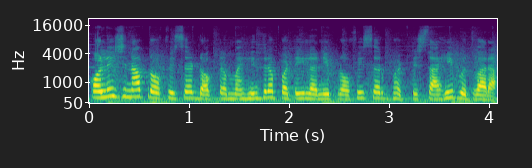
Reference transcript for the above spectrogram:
કોલેજના પ્રોફેસર ડૉક્ટર મહેન્દ્ર પટેલ અને પ્રોફેસર ભટ્ટ સાહેબ દ્વારા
